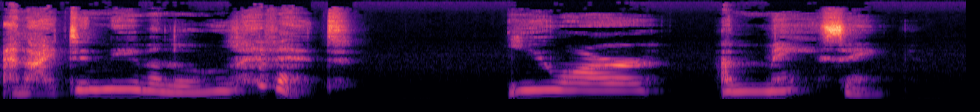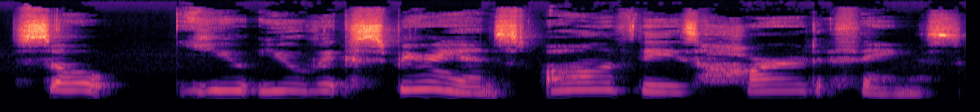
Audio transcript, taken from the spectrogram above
and I didn't even live it. You are amazing. So you you've experienced all of these hard things.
